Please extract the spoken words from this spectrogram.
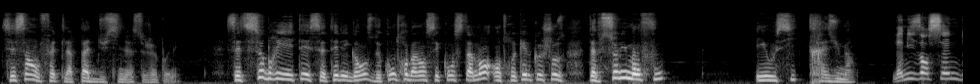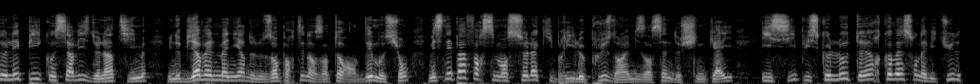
c'est ça en fait la patte du cinéaste japonais. Cette sobriété, cette élégance de contrebalancer constamment entre quelque chose d'absolument fou et aussi très humain. La mise en scène de l'épique au service de l'intime, une bien belle manière de nous emporter dans un torrent d'émotions, mais ce n'est pas forcément cela qui brille le plus dans la mise en scène de Shinkai, ici, puisque l'auteur, comme à son habitude,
